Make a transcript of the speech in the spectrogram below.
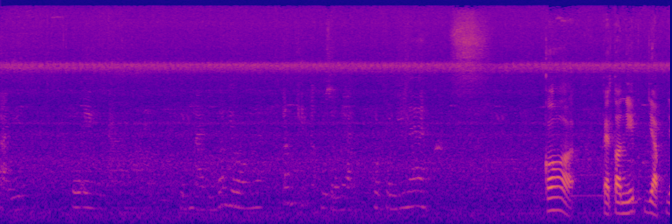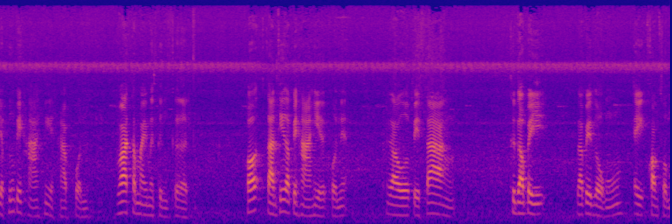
สัยตัวเองถึงไหนถึงว่าโยมเนี่ยต้องคิดอกุศลแบบคนคนนี้แน่ก็ แต่ตอนนี้อย่าอย่าเพิ่งไปหาเหตุหาผลว่าทำไมมันถึงเกิด เพราะการที่เราไปหาเหตุผลเนี่ย เราไปสร้าง คือเราไปเราไปหลงไอ้ความสง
